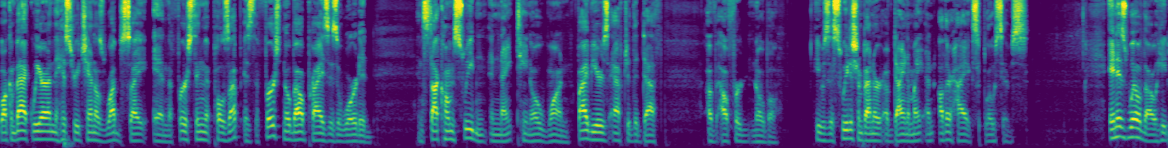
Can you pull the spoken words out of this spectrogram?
Welcome back. We are on the History Channel's website, and the first thing that pulls up is the first Nobel Prize is awarded in Stockholm, Sweden in 1901, five years after the death of Alfred Nobel. He was a Swedish inventor of dynamite and other high explosives. In his will, though, he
